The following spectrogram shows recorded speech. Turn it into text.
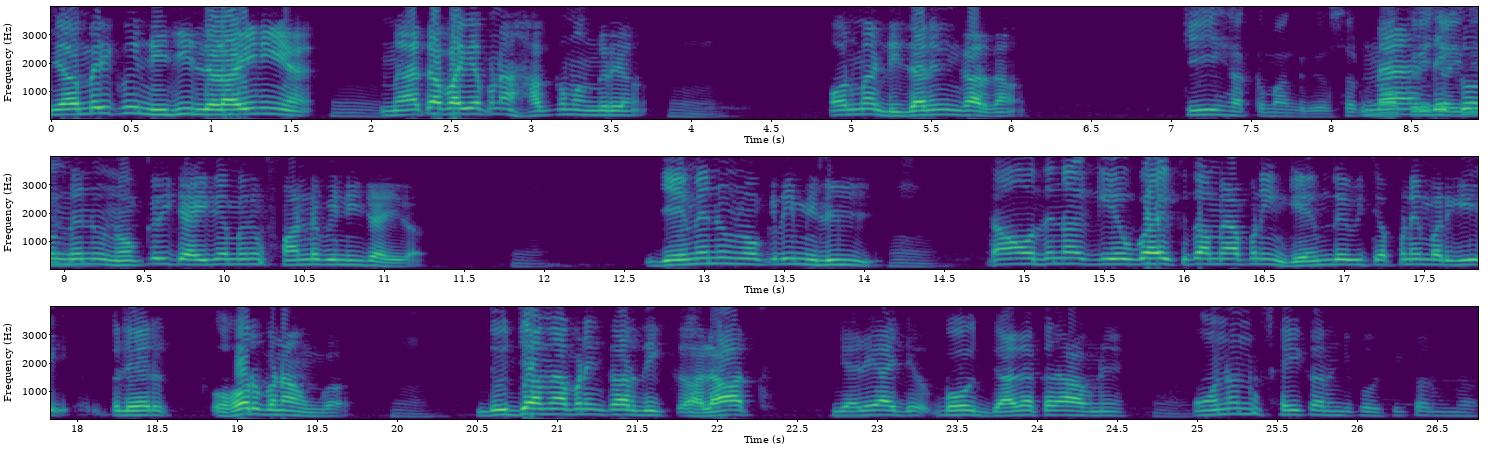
ਜਾਂ ਮੇਰੀ ਕੋਈ ਨਿੱਜੀ ਲੜਾਈ ਨਹੀਂ ਹੈ। ਮੈਂ ਤਾਂ ਬਾਈ ਆਪਣਾ ਹੱਕ ਮੰਗ ਰਿਹਾ। ਹੂੰ। ਔਰ ਮੈਂ ਡਿਜ਼ਾਈਨਿੰਗ ਕਰਦਾ। ਕੀ ਹੱਕ ਮੰਗਦੇ ਹੋ ਸਰ? ਮੈਂ ਨੌਕਰੀ ਦੇਖੋ ਚਾਹੀਦੀ ਹੈ? ਮੈਨੂੰ ਨੌਕਰੀ ਚਾਹੀਦੀ ਹੈ ਮੈਨੂੰ ਫੰਡ ਵੀ ਨਹੀਂ ਚਾਹੀਦਾ। ਜੇ ਮੈਨੂੰ ਨੌਕਰੀ ਮਿਲੀ ਤਾਂ ਉਹਦੇ ਨਾਲ ਕੀ ਹੋਊਗਾ ਇੱਕ ਤਾਂ ਮੈਂ ਆਪਣੀ ਗੇਮ ਦੇ ਵਿੱਚ ਆਪਣੇ ਵਰਗੀ ਪਲੇਅਰ ਹੋਰ ਬਣਾਉਂਗਾ। ਦੂਜਾ ਮੈਂ ਆਪਣੇ ਘਰ ਦੀ ਹਾਲਾਤ ਜਿਹੜੇ ਅੱਜ ਬਹੁਤ ਜ਼ਿਆਦਾ ਖਰਾਬ ਨੇ ਉਹਨਾਂ ਨੂੰ ਸਹੀ ਕਰਨ ਦੀ ਕੋਸ਼ਿਸ਼ ਕਰੂੰਗਾ।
